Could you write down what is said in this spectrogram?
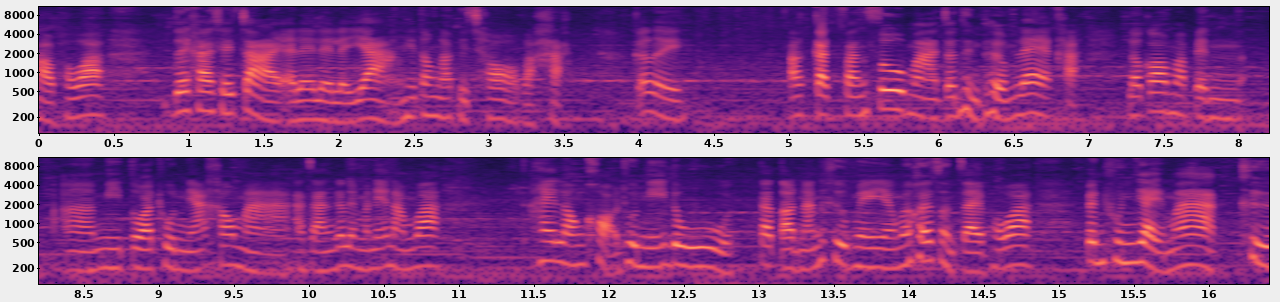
ค่ะ เพราะว่าด้วยค่าใช้จ่ายอะไรหลาย ๆ อย่างที่ต้องรับผิดชอบอะค่ะ ก็เลยเกัดฟันสู้มาจนถึงเทอมแรกค่ะ แล้วก็มาเป็นมีตัวทุนนี้เข้ามาอาจารย์ก็เลยมาแนะนำว่าให้ลองขอทุนนี้ดู แต่ตอนนั้นคือเมย์ยังไม่ค่อยสนใจ เพราะว่า เป็นทุนใหญ่มาก คือ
